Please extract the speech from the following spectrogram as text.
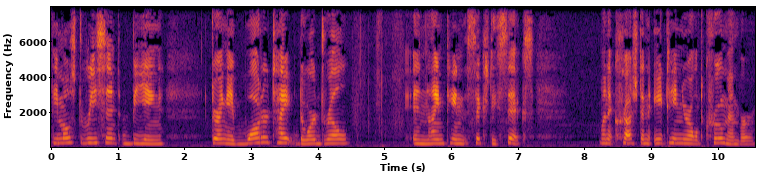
The most recent being during a watertight door drill in 1966 when it crushed an 18 year old crew member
